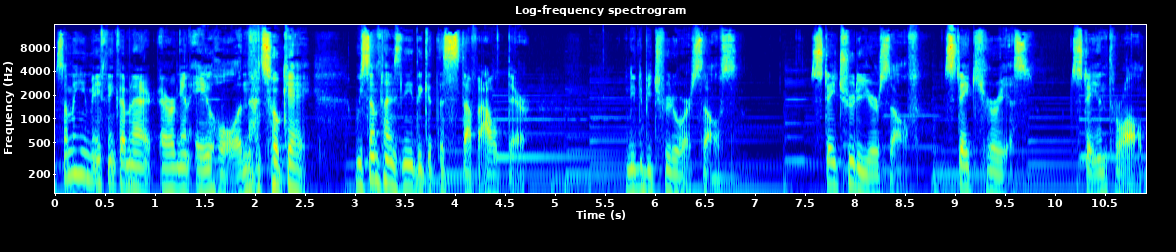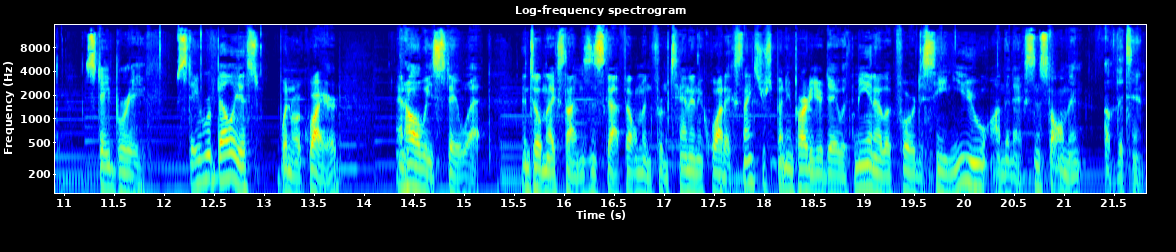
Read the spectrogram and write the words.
Some of you may think I'm an arrogant a hole, and that's okay. We sometimes need to get this stuff out there. We need to be true to ourselves. Stay true to yourself. Stay curious. Stay enthralled. Stay brave, stay rebellious when required, and always stay wet. Until next time, this is Scott Fellman from Tannin Aquatics. Thanks for spending part of your day with me, and I look forward to seeing you on the next installment of The Tint.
